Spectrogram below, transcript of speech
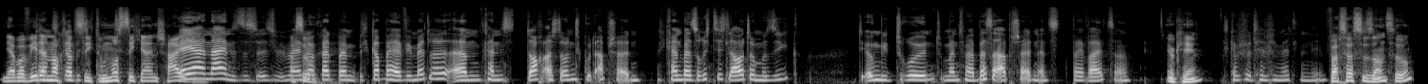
Ja, aber weder noch gibt's ich, nicht. Du musst dich ja entscheiden. ja, ja, nein, das ist, ich meine so. doch gerade beim, ich glaube bei Heavy Metal ähm, kann ich doch erstaunlich gut abschalten. Ich kann bei so richtig lauter Musik, die irgendwie dröhnt, manchmal besser abschalten als bei Walzer. Okay. Ich glaube, ich würde Heavy Metal nehmen. Was hörst du sonst so?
